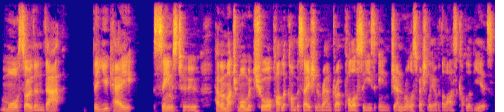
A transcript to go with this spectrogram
more so than that, the UK seems to have a much more mature public conversation around drug policies in general, especially over the last couple of years.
